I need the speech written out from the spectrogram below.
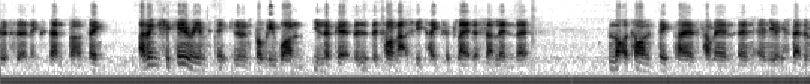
to a certain extent. But I think I think Shaqiri in particular is probably one you look at the, the time actually takes a player to settle in. That a lot of times big players come in and, and you expect them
